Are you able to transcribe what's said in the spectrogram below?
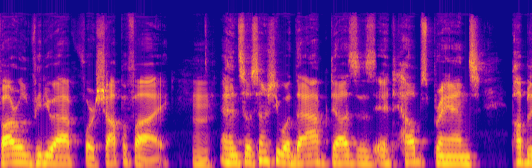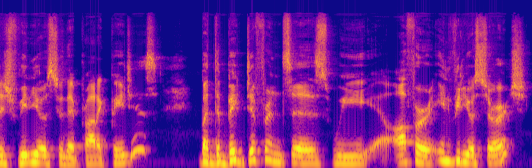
Vyrill video app for Shopify. Hmm. And so essentially, what the app does is it helps brands publish videos to their product pages. But the big difference is we offer in video search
